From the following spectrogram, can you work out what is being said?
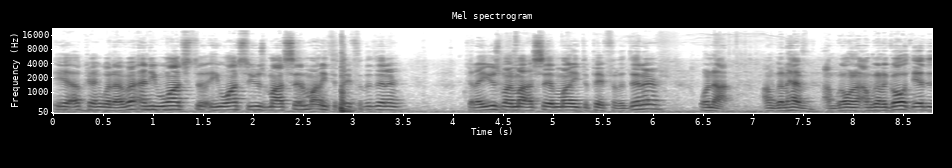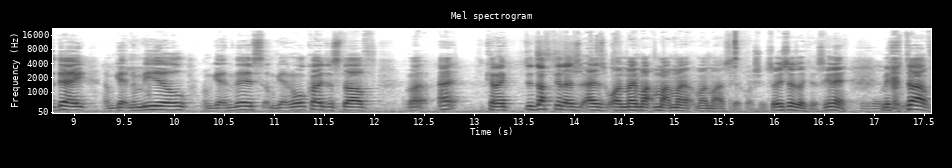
yeah, okay, whatever. And he wants to he wants to use maaser money to pay for the dinner. Can I use my maaser money to pay for the dinner or not? I'm gonna have I'm going I'm gonna go at the end of the day. I'm getting a meal. I'm getting this. I'm getting all kinds of stuff. But I, can I deduct it as as on my my my, my, my maaser question? So he says like this. הנה, מכתב.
